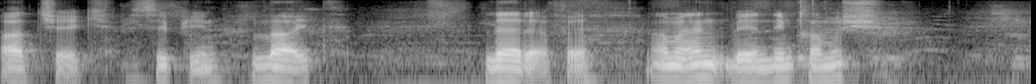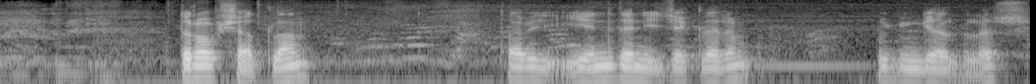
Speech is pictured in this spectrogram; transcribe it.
Adcheck, Spin, Light, LRF. Ama en beğendiğim kamış Drop Shot'lan. Tabi yeni deneyeceklerim bugün geldiler.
